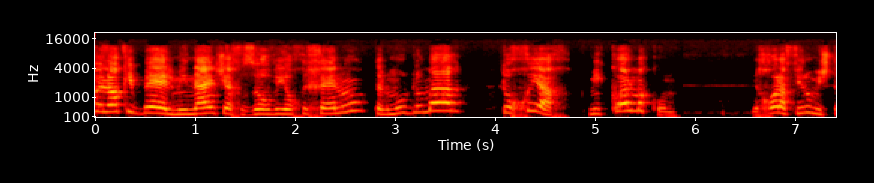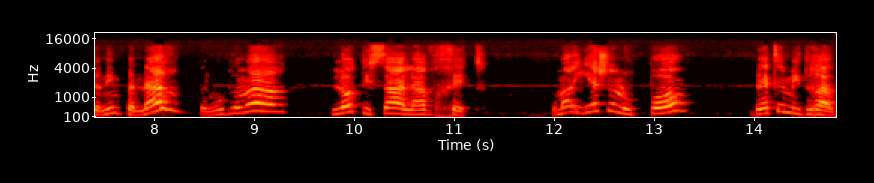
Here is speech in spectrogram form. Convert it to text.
ולא קיבל, מניין שיחזור ויוכיחנו, תלמוד לומר, תוכיח, מכל מקום. יכול אפילו משתנים פניו, תלמוד לומר, לא תישא עליו חטא. כלומר, יש לנו פה בעצם מדרג.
